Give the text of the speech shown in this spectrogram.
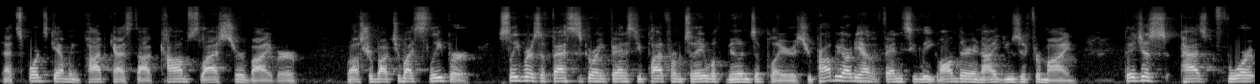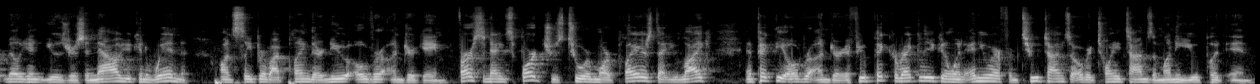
That's sportsgamblingpodcast.com slash survivor. Roster brought to you by Sleeper. Sleeper is the fastest growing fantasy platform today with millions of players. You probably already have a fantasy league on there, and I use it for mine. They just passed 4 million users, and now you can win on Sleeper by playing their new over under game. First, in any sport, choose two or more players that you like and pick the over under. If you pick correctly, you can win anywhere from two times to over 20 times the money you put in.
